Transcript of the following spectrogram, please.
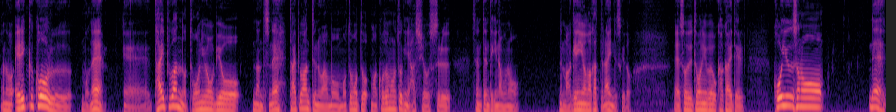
あのエリック・コールもね、えー、タイプ1の糖尿病なんですねタイプ1っていうのはもうもともと子供の時に発症する先天的なもので、まあ、原因は分かってないんですけど、えー、そういう糖尿病を抱えている。こういうそのね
